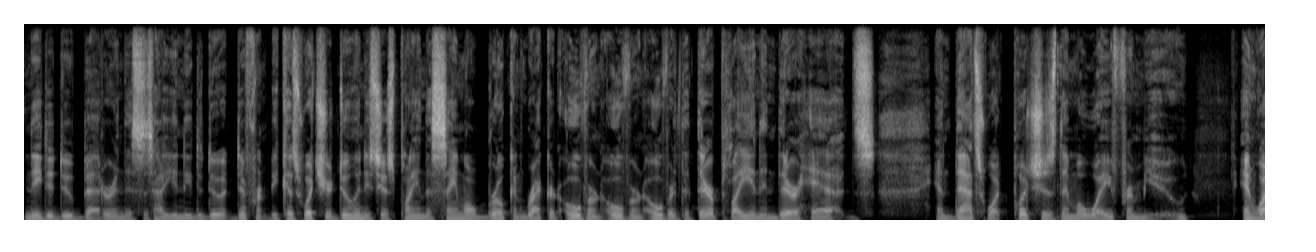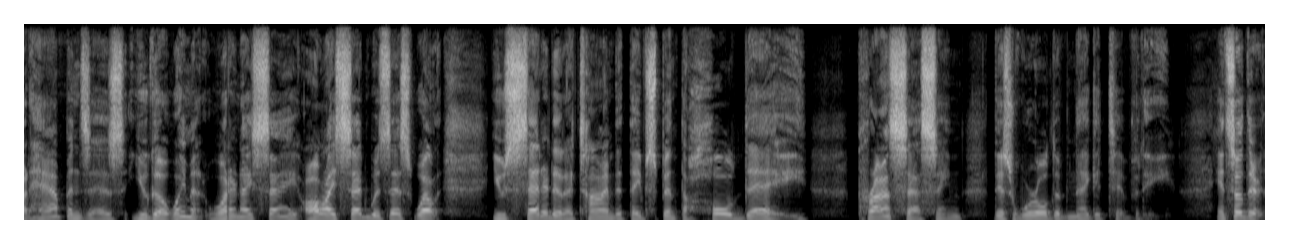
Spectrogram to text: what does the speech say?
need to do better, and this is how you need to do it different. Because what you're doing is just playing the same old broken record over and over and over that they're playing in their heads. And that's what pushes them away from you And what happens is you go, wait a minute, what did I say? All I said was this. Well, you said it at a time that they've spent the whole day processing this world of negativity. And so there,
